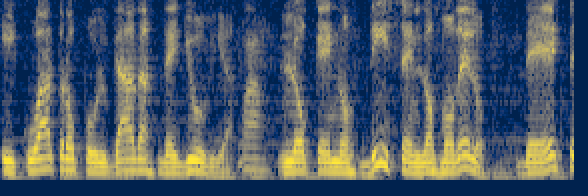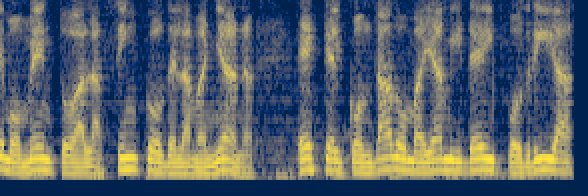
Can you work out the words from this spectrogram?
y 4 pulgadas de lluvia. Wow. Lo que nos dicen los modelos de este momento a las 5 de la mañana es que el condado Miami-Dade podría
